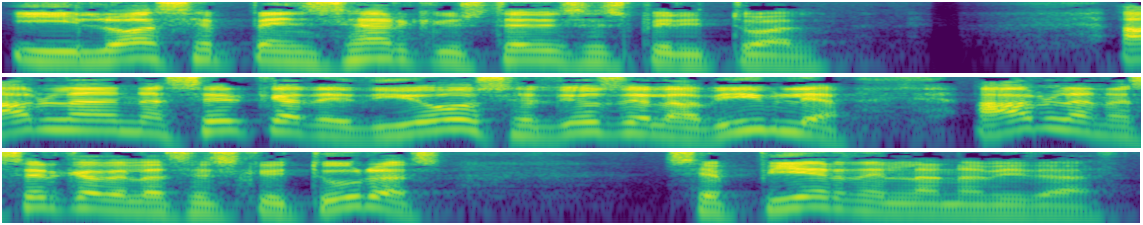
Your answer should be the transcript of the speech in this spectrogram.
y lo hace pensar que usted es espiritual. Hablan acerca de Dios, el Dios de la Biblia. Hablan acerca de las Escrituras. Se pierden la Navidad.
